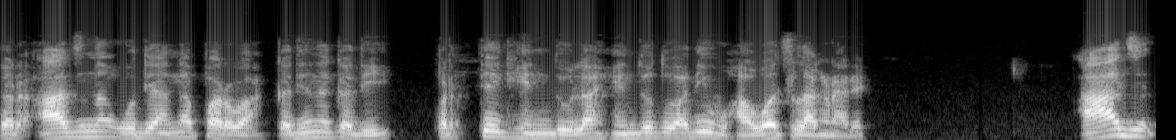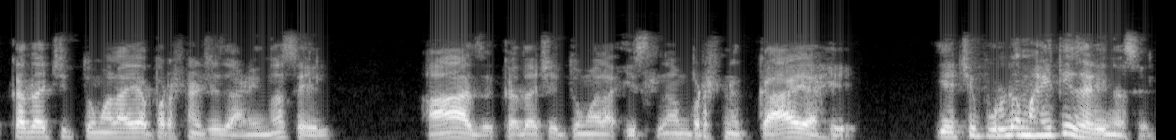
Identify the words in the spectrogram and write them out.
तर आज ना उद्या ना परवा कधी ना कधी प्रत्येक हिंदूला हिंदुत्ववादी व्हावंच लागणार आहे. आज कदाचित तुम्हाला या प्रश्नाची जाणीव नसेल. आज कदाचित तुम्हाला इस्लाम प्रश्न काय आहे याची पूर्ण माहिती झाली नसेल.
